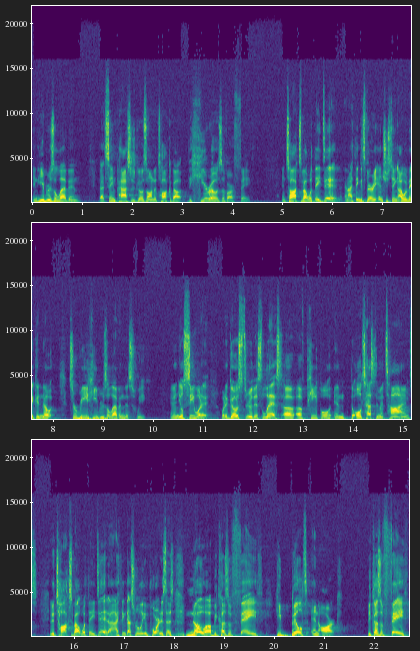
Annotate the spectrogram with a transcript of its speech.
In Hebrews 11, that same passage goes on to talk about the heroes of our faith and talks about what they did. And I think it's very interesting. I would make a note to read Hebrews 11 this week. And then you'll see what it, what it goes through this list of, of people in the Old Testament times. And it talks about what they did. I think that's really important. It says, Noah, because of faith, he built an ark Because of faith,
